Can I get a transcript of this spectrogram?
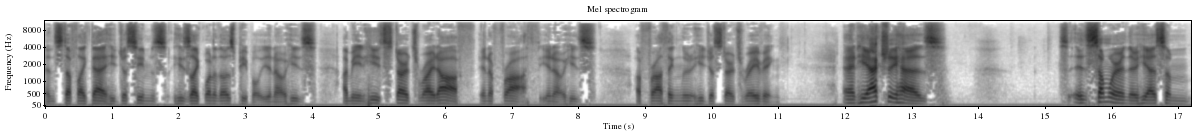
and stuff like that, he just seems he's like one of those people. You know, he's I mean, he starts right off in a froth. You know, he's a frothing lunatic. He just starts raving, and he actually has is somewhere in there. He has some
